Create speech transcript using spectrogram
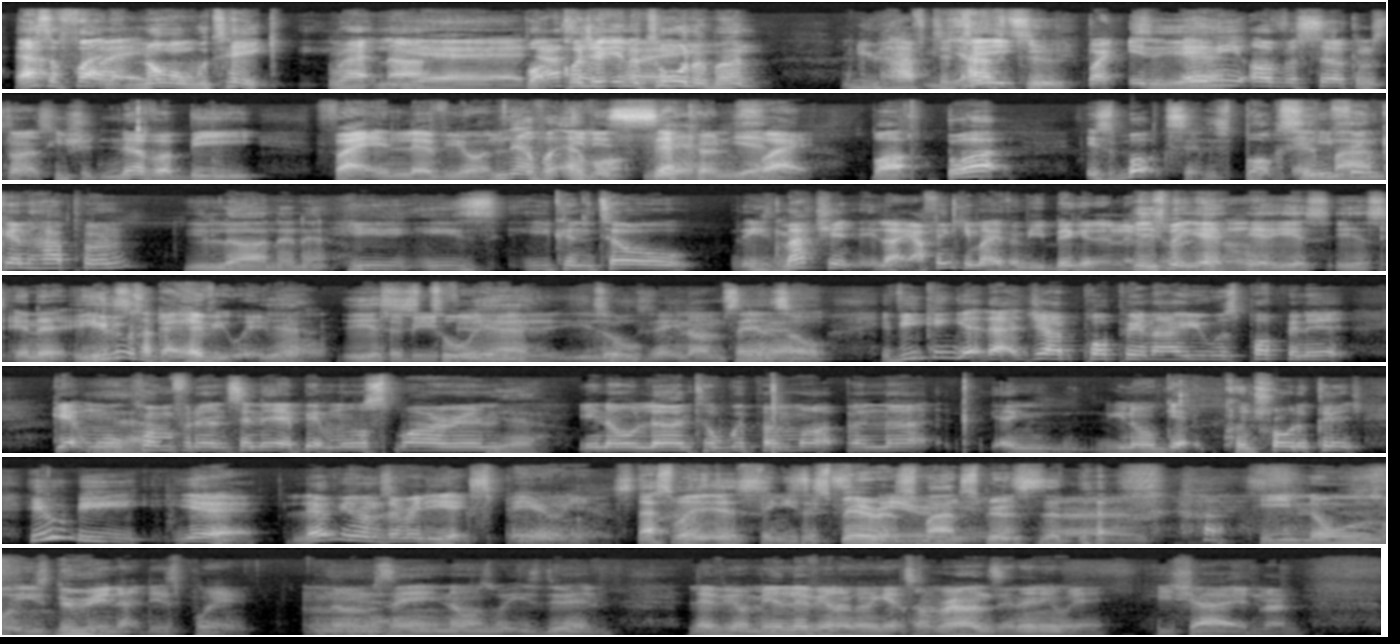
That's a fight, fight- that no one will take right now. Yeah, but because you're in the tournament, You have to You have take to. it. But in So, yeah. any other circumstance, he should never be fighting Le'Veon. never ever in his second yeah, yeah. fight. But But it's boxing. It's boxing, Anything man. can happen. You learn, innit? He he's you can tell he's matching. Like I think he might even be bigger than Le'Veon. He's big, you yeah, know? yeah, he is, he. In it, he, is. looks like a heavyweight. Yeah, bro, he is. Tall, yeah, he, he looks. You know what I'm saying? Yeah. So if he can get that jab popping how you was popping it, get more Yeah. confidence in it, a bit more sparring. Yeah. You know, learn to whip him up and that, and you know, get control the clinch. He would be. Yeah, Le'Veon's already experienced. That's what it is. thing, he's experience, man. Experience experienced, man. he knows what he's doing at this point. You know what I'm saying? He knows what he's doing. Le'Veon, me and Le'Veon are gonna get some rounds in anyway. He shouted, man.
